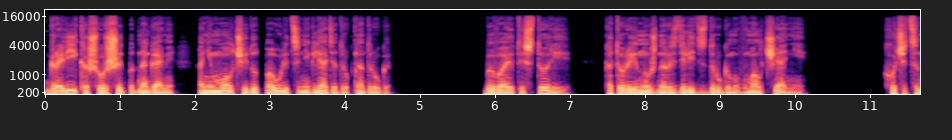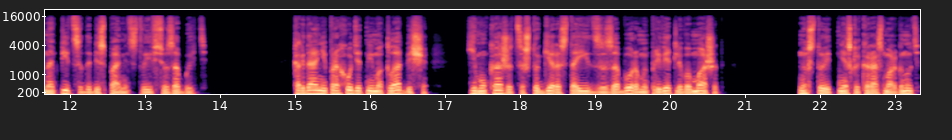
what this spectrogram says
Гравийка шуршит под ногами. Они молча идут по улице, не глядя друг на друга. Бывают истории, которые нужно разделить с другом в молчании. Хочется напиться до беспамятства и все забыть. Когда они проходят мимо кладбища, ему кажется, что Гера стоит за забором и приветливо машет, но стоит несколько раз моргнуть,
